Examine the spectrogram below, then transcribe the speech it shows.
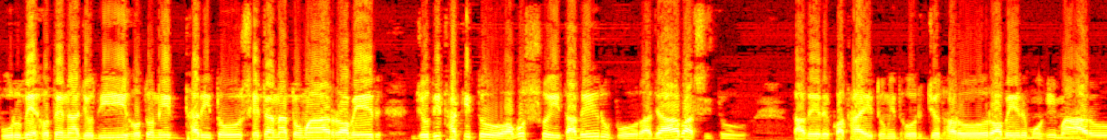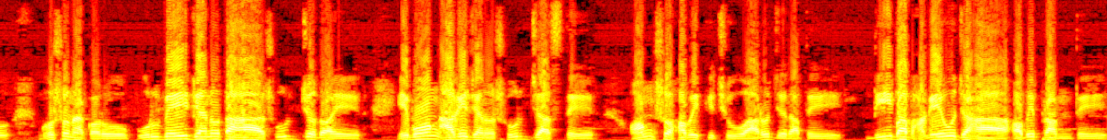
পূর্বে হতে না যদি হতো নির্ধারিত, সেটা না তোমার রবের, যদি থাকিত অবশ্যই তাদের উপর আজাব আসিত। তাদের কথায় তুমি ধৈর্য ধরো, রবের মহিমা আরও ঘোষণা করো। পূর্বেই যেন তাহা সূর্যোদয়ের এবং আগে যেন সূর্যাস্তের অংশ হবে কিছু আরও যে রাতে দি বা ভাগেও যাহা হবে প্রান্তে,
